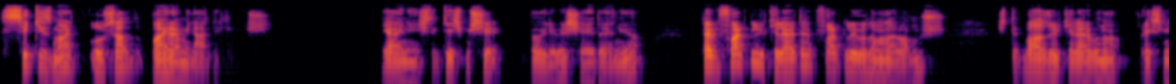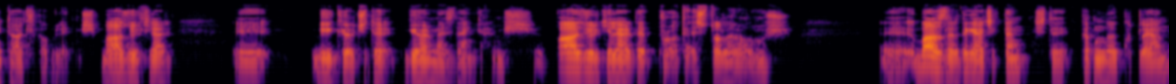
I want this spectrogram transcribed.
8 Mart ulusal bayram ilan edilmiş. Yani işte geçmişi böyle bir şeye dayanıyor. Tabii farklı ülkelerde farklı uygulamalar olmuş. İşte bazı ülkeler bunu resmi tatil kabul etmiş. Bazı ülkeler eee, büyük ölçüde görmezden gelmiş. Bazı ülkelerde protestolar olmuş. Eee, bazıları da gerçekten işte kadınlığı kutlayan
